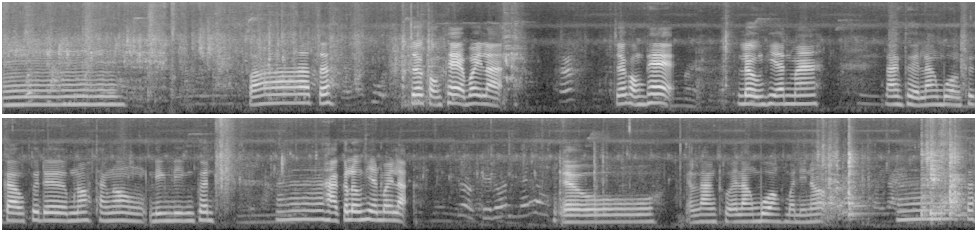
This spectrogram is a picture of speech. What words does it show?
อืมป้าดเด้อเจอของแท้บ่อีหล่ะเจอของแท้เลิงเฮียนมา ล้างถวยล้างบวงคือเก่าคือเดิมเนาะทางน้องดิงดิงเพิ่นอ่าหากระเลิงเฮียนบ่อีหล่ะเอวกันล้างถ้วยล้างบวงบัดนี้เนาะอ่าจ้ะ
